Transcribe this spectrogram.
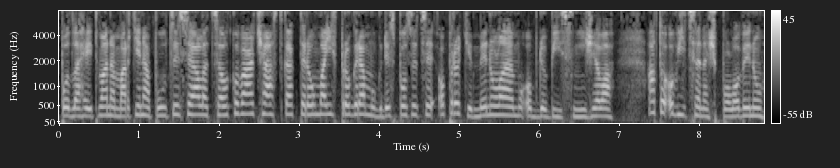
Podle hejtmana Martina Půlci se ale celková částka, kterou mají v programu k dispozici oproti minulému období snížila. A to o více než polovinu.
